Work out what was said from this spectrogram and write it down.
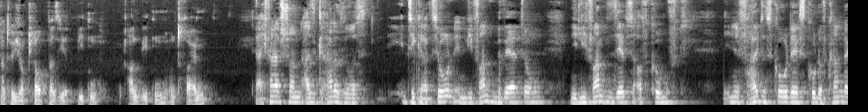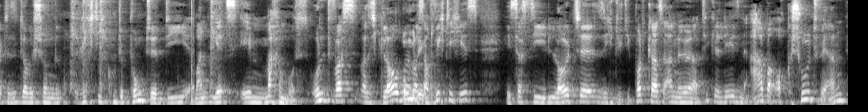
natürlich auch cloudbasiert bieten, anbieten und treiben. Ja, ich fand das schon, also gerade sowas Integration in Lieferantenbewertung, in die Lieferanten-Selbstauskunft, in den Verhaltenskodex, Code of Conduct, das sind, glaube ich, schon richtig gute Punkte, die man jetzt eben machen muss. Und was, was ich glaube, Unbedingt. was auch wichtig ist, ist, dass die Leute sich natürlich die Podcasts anhören, Artikel lesen, aber auch geschult werden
